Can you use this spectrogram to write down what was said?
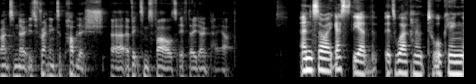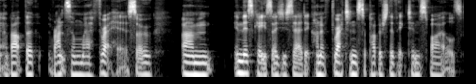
ransom note is threatening to publish uh, a victim's files if they don't pay up. And so I guess yeah, it's worth kind of talking about the ransomware threat here. So um, in this case, as you said, it kind of threatens to publish the victim's files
